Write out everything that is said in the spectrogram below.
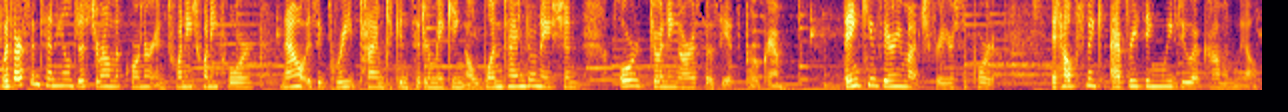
With our centennial just around the corner in 2024, now is a great time to consider making a one time donation or joining our Associates program. Thank you very much for your support. It helps make everything we do at Commonweal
